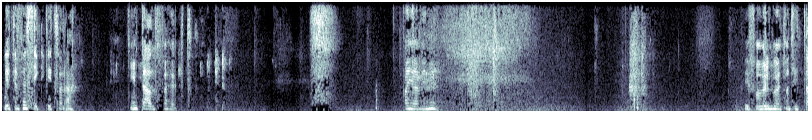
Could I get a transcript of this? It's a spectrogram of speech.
Lite försiktigt sådär. Inte allt för högt. Vad gör vi nu? Vi får väl gå ut och titta.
